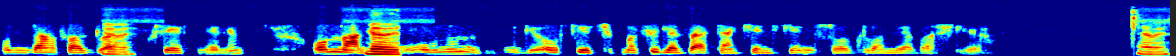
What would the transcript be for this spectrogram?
Onu daha fazla evet. şey etmeyelim. Ondan evet. onun ortaya çıkmasıyla zaten kendi kendini sorgulamaya başlıyor. Evet.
